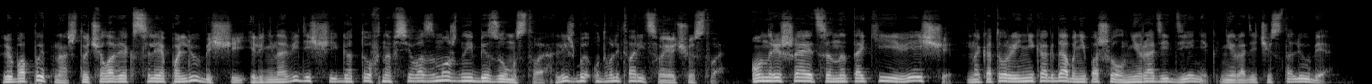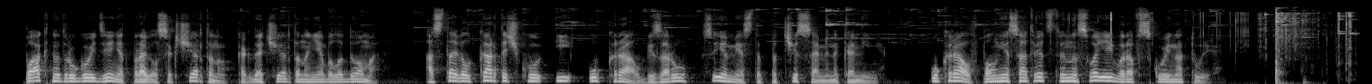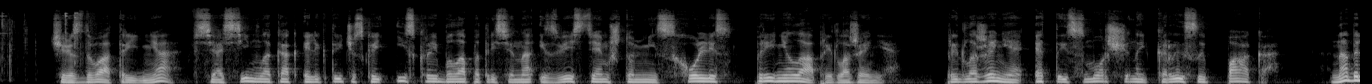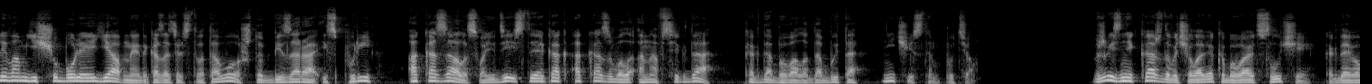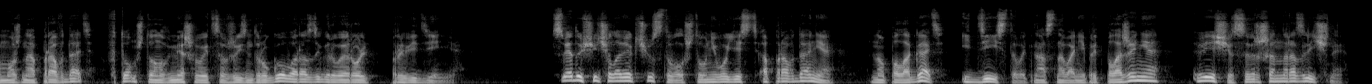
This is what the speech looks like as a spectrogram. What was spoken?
Любопытно, что человек слепо любящий или ненавидящий готов на всевозможные безумства, лишь бы удовлетворить свое чувство. Он решается на такие вещи, на которые никогда бы не пошел ни ради денег, ни ради честолюбия. Пак на другой день отправился к Чертону, когда Чертона не было дома, оставил карточку и украл Безару с ее места под часами на камине. Украл вполне соответственно своей воровской натуре. Через два-три дня вся Симла как электрической искрой была потрясена известием, что мисс Холлис приняла предложение предложение этой сморщенной крысы Пака. Надо ли вам еще более явное доказательство того, что Безара из Пури оказала свое действие, как оказывала она всегда, когда бывала добыта нечистым путем? В жизни каждого человека бывают случаи, когда его можно оправдать в том, что он вмешивается в жизнь другого, разыгрывая роль провидения. Следующий человек чувствовал, что у него есть оправдание, но полагать и действовать на основании предположения Вещи совершенно различные.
